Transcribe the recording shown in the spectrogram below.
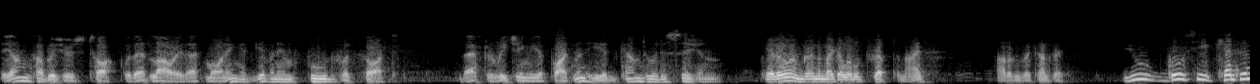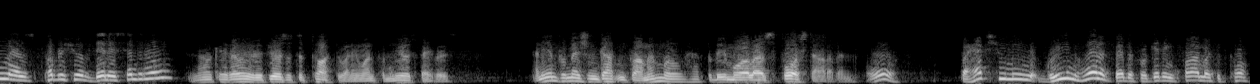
The young publisher's talk with Ed Lowry that morning had given him food for thought. And after reaching the apartment, he had come to a decision. Kato, I'm going to make a little trip tonight. Out into the country. You go see Kenton as publisher of Daily Sentinel? No, Kato, he refuses to talk to anyone from newspapers. Any information gotten from him will have to be more or less forced out of him. Oh. Perhaps you mean Green Hornet better for getting farmer to talk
